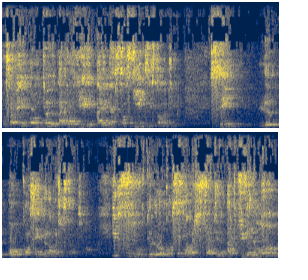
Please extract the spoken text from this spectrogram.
vous savez, on peut la confier à une instance qui existe en Algérie. C'est le Haut Conseil de la magistrature. Il se trouve que le Haut Conseil de la magistrature, actuellement,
